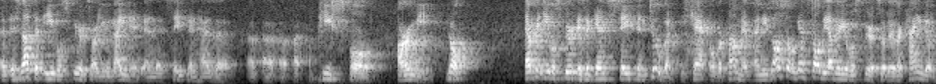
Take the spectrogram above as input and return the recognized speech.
It's not that evil spirits are united and that Satan has a, a, a, a peaceful army. No. Every evil spirit is against Satan too, but he can't overcome him. And he's also against all the other evil spirits. So there's a kind of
